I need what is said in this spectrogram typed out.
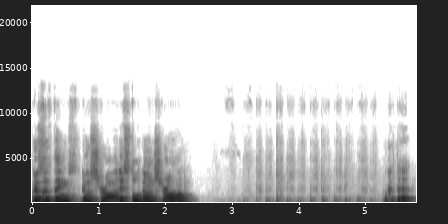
this thing goes strong. It's still going strong. Look at that.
